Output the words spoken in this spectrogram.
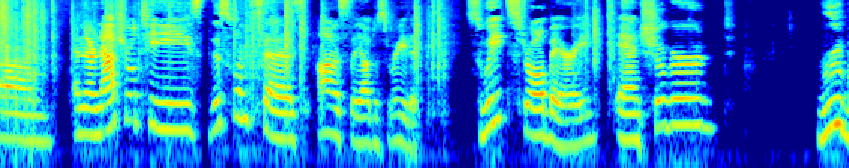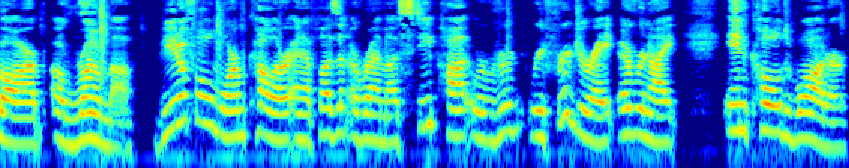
Um, and they're natural teas. This one says, honestly, I'll just read it. Sweet strawberry and sugared rhubarb aroma. Beautiful warm color and a pleasant aroma. Steep hot or refrigerate overnight in cold water.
